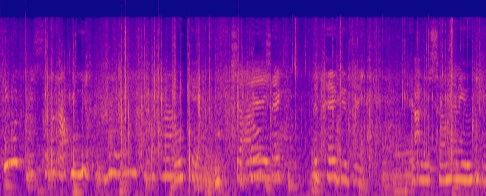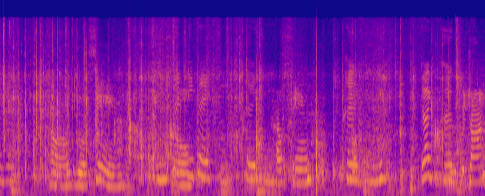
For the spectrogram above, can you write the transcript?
cute. He's so happy. okay. So looks like the pig is like and there's so many. Oh, look at the little scene. Piggy, piggy, piggy, House scene. piggy. Like pig Switch on.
